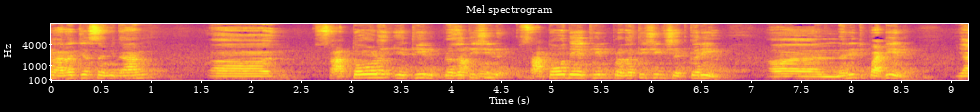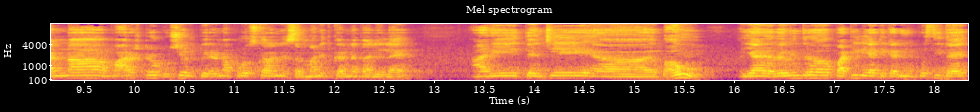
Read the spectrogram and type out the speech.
भारतीय संविधान सातोड येथील प्रगतिशील सातोद येथील प्रगतिशील शेतकरी ललित पाटील यांना महाराष्ट्र भूषण प्रेरणा पुरस्काराने सन्मानित करण्यात आलेलं आहे. आणि त्यांचे भाऊ या रवींद्र पाटील या ठिकाणी उपस्थित आहेत.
